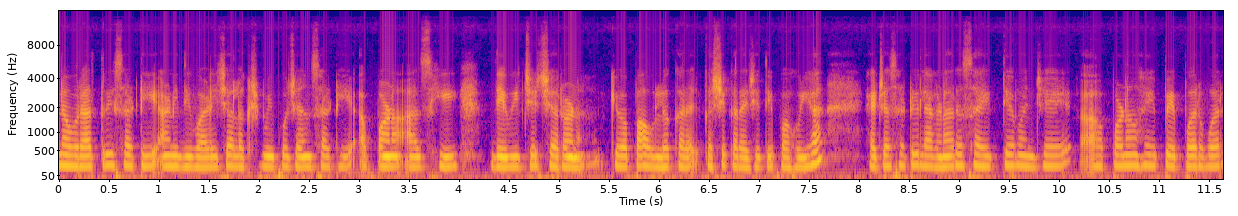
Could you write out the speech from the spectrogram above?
नवरात्रीसाठी आणि दिवाळीच्या लक्ष्मीपूजनसाठी आपण आज ही देवीचे चरण किंवा पावलं करा कशी करायची ती पाहूया. ह्याच्यासाठी लागणारं साहित्य म्हणजे आपण हे पेपरवर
